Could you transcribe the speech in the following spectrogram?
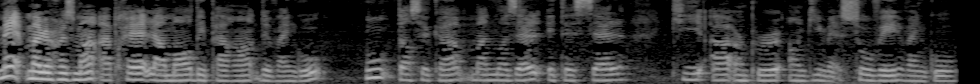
Mais malheureusement, après la mort des parents de Van Gogh, ou dans ce cas, mademoiselle était celle qui a un peu, en guillemets, sauvé Van Gogh,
